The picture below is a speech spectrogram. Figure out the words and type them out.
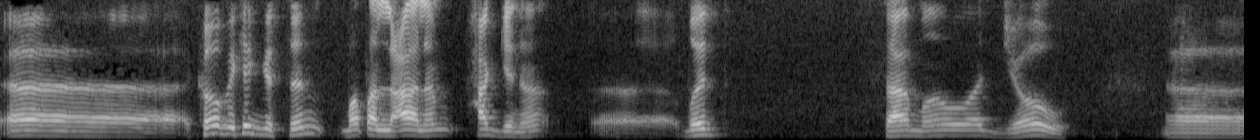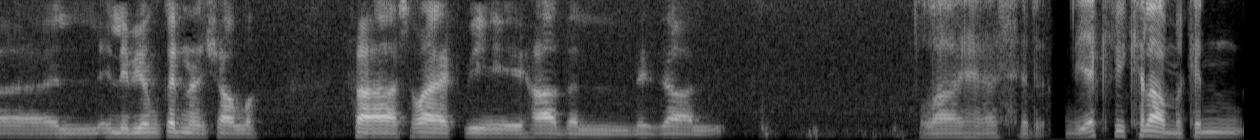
آه، كوفي كينغستون بطل العالم حقنا آه، ضد ساموا جو آه، اللي بينقذنا إن شاء الله فايش رأيك بهذا النزال؟ والله يا ياسر يكفي كلامك إن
